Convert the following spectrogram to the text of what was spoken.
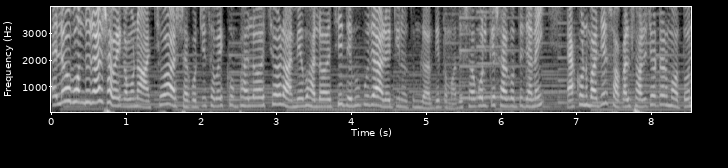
হ্যালো বন্ধুরা, সবাই কেমন আছো? আশা করছি সবাই খুব ভালো আছো আর আমিও ভালো আছি। দেবী পূজা আরও একটি নতুন ব্লগে তোমাদের সকলকে স্বাগত জানাই। এখন বাজে সকাল সাড়ে ছটার মতন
